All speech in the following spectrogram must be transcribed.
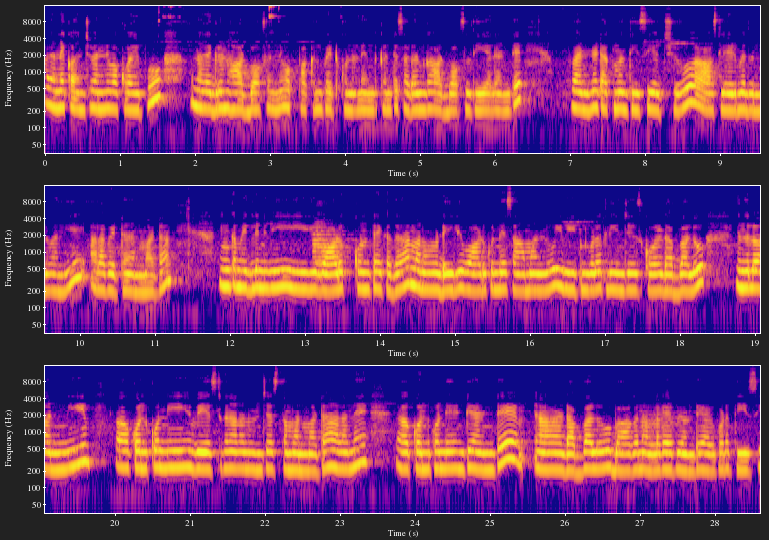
అలానే కొంచెం అన్నీ ఒకవైపు నా దగ్గర ఉన్న హాట్ బాక్స్ అన్నీ ఒక పక్కన పెట్టుకున్నాను. ఎందుకంటే సడన్గా హాట్ బాక్సులు తీయాలంటే వెంటనే టక్మని తీసేయచ్చు ఆ స్లేడ్ మీద ఉన్నవన్నీ అలా పెట్టాను అనమాట ఇంకా మిగిలినవి వాడుకుంటాయి కదా మనం డైలీ వాడుకునే సామాన్లు వీటిని కూడా క్లీన్ చేసుకోవాలి డబ్బాలు. ఇందులో అన్నీ కొన్ని కొన్ని వేస్ట్గా అలా ఉంచేస్తాం అనమాట అలానే కొన్ని కొన్ని ఏంటి అంటే డబ్బాలు బాగా నల్లగా అయిపోయి ఉంటాయి. అవి కూడా తీసి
